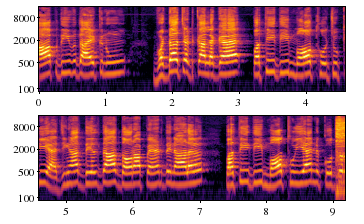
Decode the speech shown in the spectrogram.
ਆਪ ਦੀ ਵਿਧਾਇਕ ਨੂੰ ਵੱਡਾ ਝਟਕਾ ਲੱਗਾ ਹੈ। ਪਤੀ ਦੀ ਮੌਤ ਹੋ ਚੁੱਕੀ ਹੈ। ਜੀ ਹਾਂ, ਦਿਲ ਦਾ ਦੌਰਾ ਪੈਣ ਦੇ ਨਾਲ ਪਤੀ ਦੀ ਮੌਤ ਹੋਈ ਹੈ। ਨਕੋਦਰ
